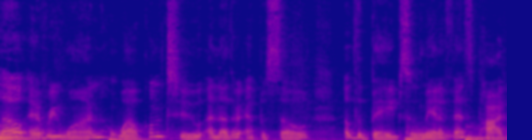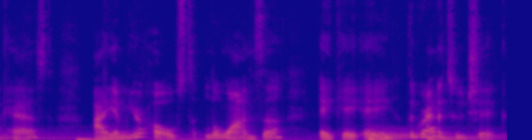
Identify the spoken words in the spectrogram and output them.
Hello, everyone. Welcome to another episode of the Babes Who Manifest podcast. I am your host, Lawanza, aka the Gratitude Chick.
